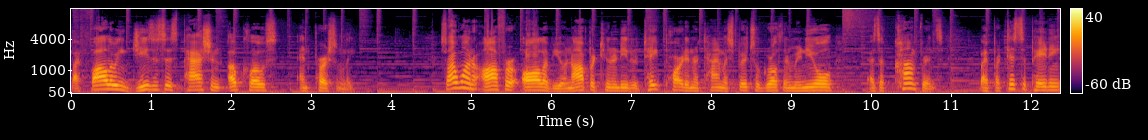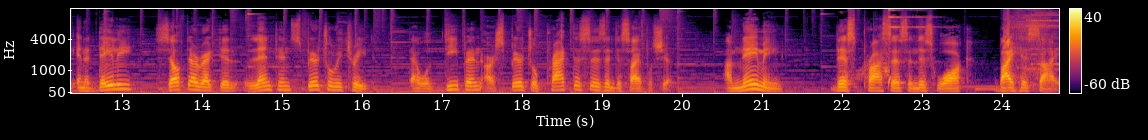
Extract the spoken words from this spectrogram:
by following Jesus' passion up close and personally. So I want to offer all of you an opportunity to take part in a time of spiritual growth and renewal as a conference by participating in a daily, self-directed Lenten spiritual retreat that will deepen our spiritual practices and discipleship. I'm naming this process and this walk by his side.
